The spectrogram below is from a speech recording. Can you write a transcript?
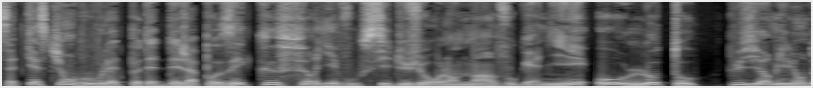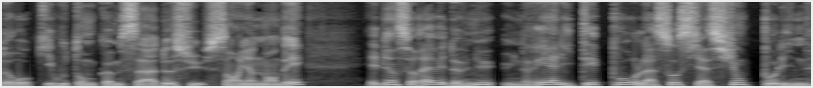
Cette question, vous vous l'êtes peut-être déjà posée. Que feriez-vous si du jour au lendemain, vous gagniez au loto plusieurs millions d'euros qui vous tombent comme ça dessus, sans rien demander? Eh bien, ce rêve est devenu une réalité pour l'association Pauline.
